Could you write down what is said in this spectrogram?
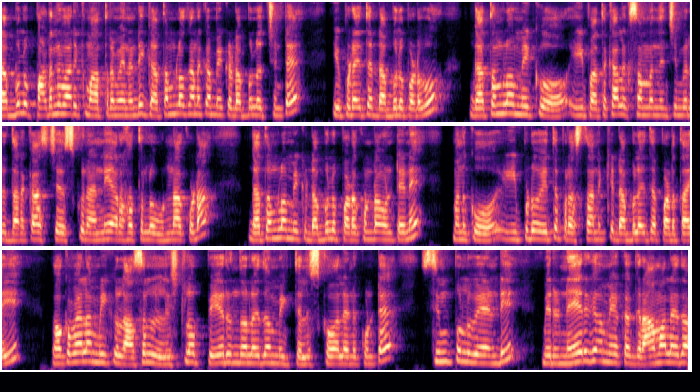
డబ్బులు పడని వారికి మాత్రమేనండి. గతంలో కనుక మీకు డబ్బులు వచ్చింటే ఇప్పుడైతే డబ్బులు పడవు. గతంలో మీకు ఈ పథకాలకు సంబంధించి మీరు దరఖాస్తు చేసుకుని అన్ని అర్హతలు ఉన్నా కూడా గతంలో మీకు డబ్బులు పడకుండా ఉంటేనే మనకు ఇప్పుడు అయితే ప్రస్తుతానికి డబ్బులు అయితే పడతాయి. ఒకవేళ మీకు అసలు లిస్ట్లో పేరుందో లేదో మీకు తెలుసుకోవాలనుకుంటే సింపుల్ వే అండి. మీరు నేరుగా మీ యొక్క గ్రామ లేదా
